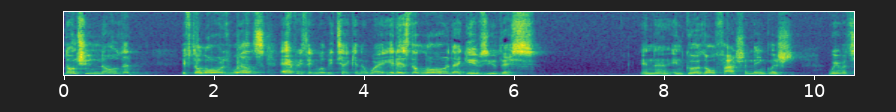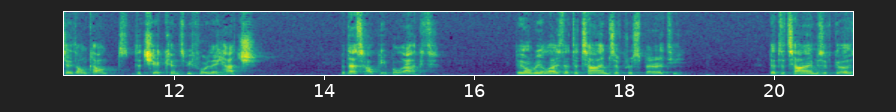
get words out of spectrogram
Don't you know that if the Lord wills, everything will be taken away? It is the Lord that gives you this. In, uh, in good old fashioned English, we would say, don't count the chickens before they hatch. But that's how people act. They don't realize that the times of prosperity, that the times of good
